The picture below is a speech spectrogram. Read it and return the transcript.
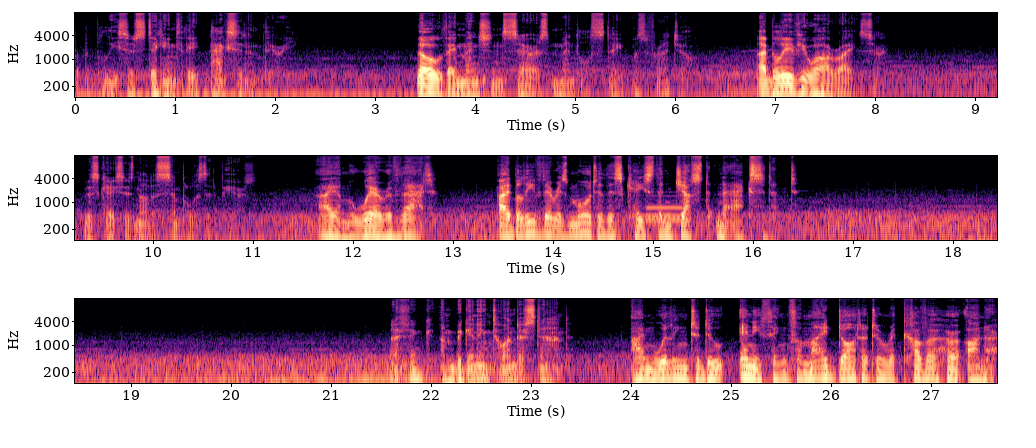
But the police are sticking to the accident theory. Though they mentioned Sarah's mental state was fragile. I believe you are right, sir. This case is not as simple as it appears. I am aware of that. I believe there is more to this case than just an accident. I think I'm beginning to understand. I'm willing to do anything for my daughter to recover her honor.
